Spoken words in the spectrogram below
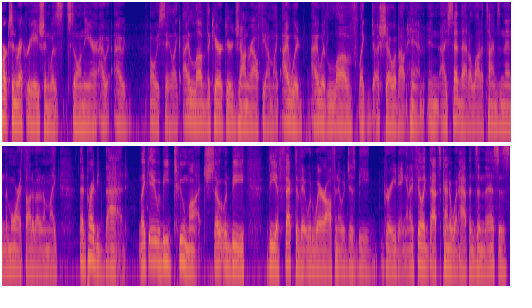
Parks and Recreation was still on the air. I would I would always say like I love the character Jean-Ralphio. I'm like I would I would love like a show about him. And I said that a lot of times. And then the more I thought about it, I'm like that'd probably be bad. Like it would be too much. So it would be the effect of it would wear off and it would just be grating. And I feel like that's kind of what happens in this is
